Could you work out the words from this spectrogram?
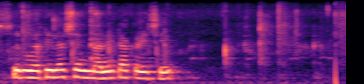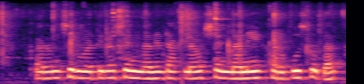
सुरुवातीला शेंगदाणे टाकायचे. कारण सुरुवातीला शेंगदाणे टाकल्यावर शेंगदाणे खरपूस होतात.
